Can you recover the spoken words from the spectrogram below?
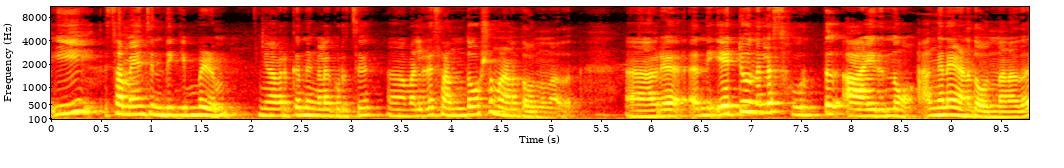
ഈ സമയം ചിന്തിക്കുമ്പോഴും അവർക്ക് നിങ്ങളെക്കുറിച്ച് വളരെ സന്തോഷമാണ് തോന്നുന്നത്. അവർ ഏറ്റവും നല്ല സുഹൃത്ത് ആയിരുന്നു അങ്ങനെയാണ് തോന്നുന്നത്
